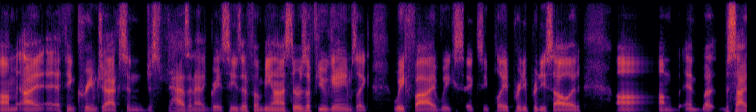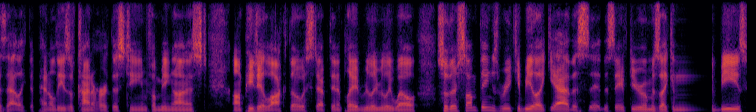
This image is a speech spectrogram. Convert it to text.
Um, I, I think Kareem Jackson just hasn't had a great season. If I'm being honest, there was a few games like week five, week six, he played pretty pretty solid. Um, and but besides that, like the penalties have kind of hurt this team. If I'm being honest, um, PJ Locke though has stepped in and played really really well. So there's some things where you could be like, yeah, this the safety room is like in the B's,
